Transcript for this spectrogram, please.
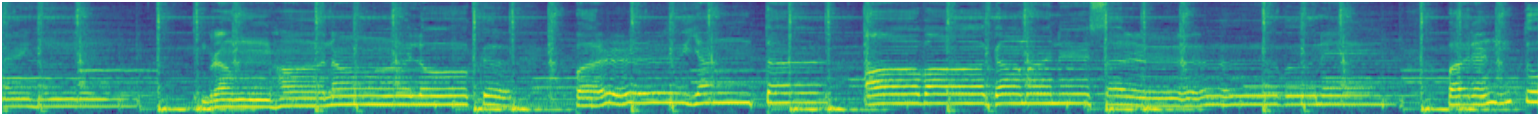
नहि। ब्रह्माणा लोकपर्यन्त સર્વને પરંતુ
